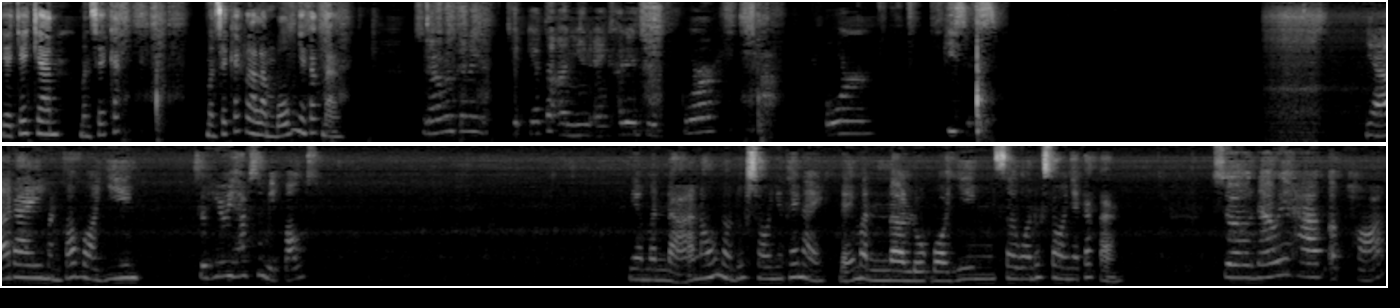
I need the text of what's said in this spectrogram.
Và trái chanh mình sẽ cắt mình sẽ cắt ra làm bốn nha các bạn. So now we're going to get the onion and cut it into four, four pieces. Và ở đây mình có bò viên So here we have some meatballs. và mình đã nấu nồi nước sôi như thế này để mình à, luộc bò viên sơ qua nước sôi nha các bạn. So now we have a pot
